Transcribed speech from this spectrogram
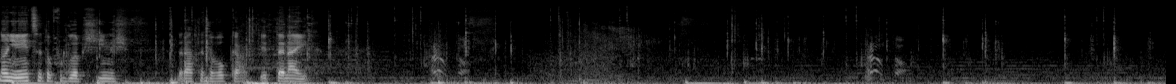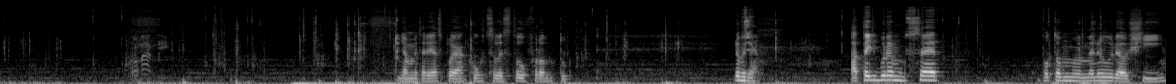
No nic, je to furt lepší, než dáte do voka. Jděte na jich. Dáme tady aspoň nějakou celistou frontu. Dobře. A teď budeme muset potom menu další.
